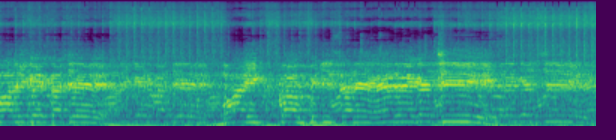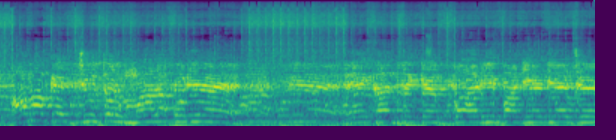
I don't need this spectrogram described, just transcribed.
মালিকের কাছে বাইক কম্পিটিশনে হেরে গেছি। আমাকে জুতোর মালা পরিয়ে এখান থেকে বাড়ি পাঠিয়ে দিয়েছে।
